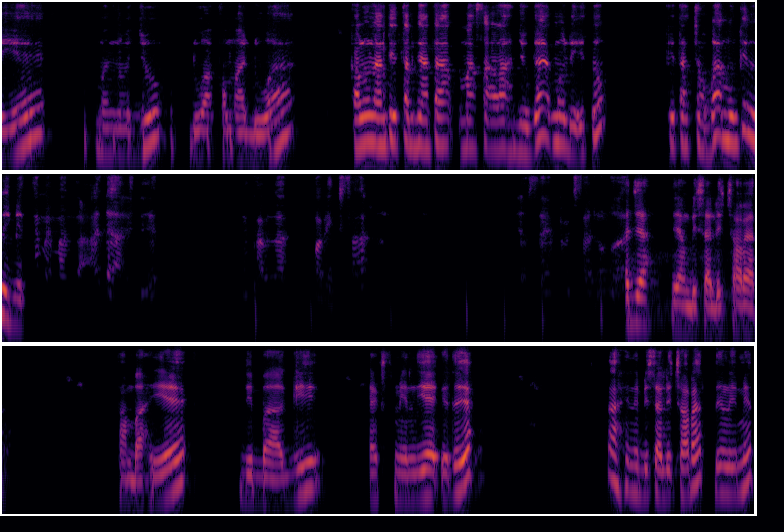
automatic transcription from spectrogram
y menuju 2,2. Kalau nanti ternyata masalah juga mau dihitung, kita coba mungkin limitnya memang nggak ada. Gitu ya. Ini karena periksa, ya saya periksa dulu aja yang bisa dicoret. Tambah y dibagi x min y itu ya. Nah, ini bisa dicoret di limit.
